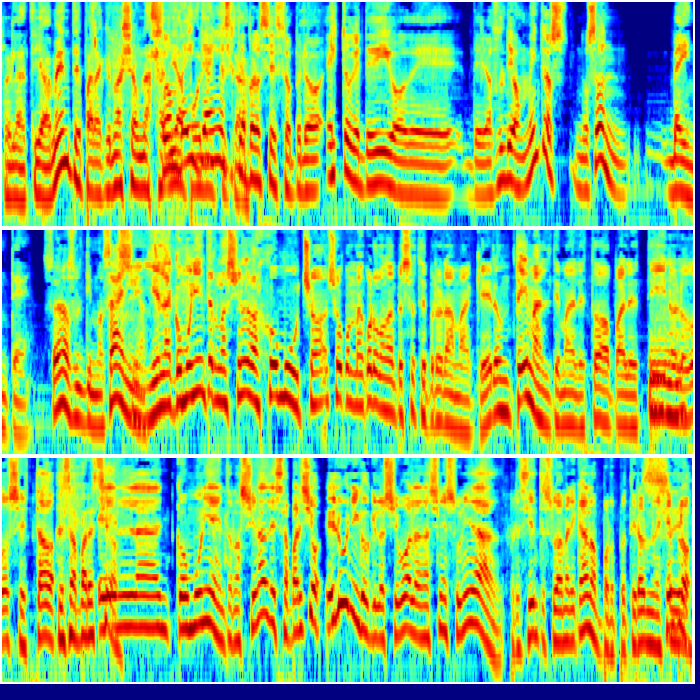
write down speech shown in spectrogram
relativamente para que no haya una Son salida 20 política. años este proceso, pero esto que te digo de, de los últimos momentos no son 20, son los últimos Sí, años. y en la comunidad internacional bajó mucho. Yo me acuerdo cuando empezó este programa, que era un tema el tema del Estado palestino, Mm. los dos estados. Desapareció. En la comunidad internacional desapareció. El único que lo llevó a las Naciones Unidas, presidente sudamericano, por tirar un Sí. ejemplo,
